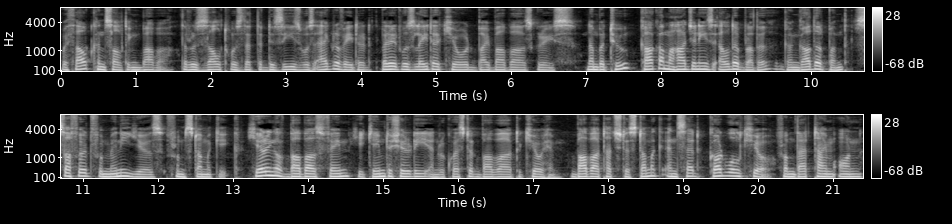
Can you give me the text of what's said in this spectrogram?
without consulting Baba. The result was that the disease was aggravated, but it was later cured by Baba's grace. Number two, Kaka Mahajani's elder brother, Gangadhar Pant, suffered for many years from stomachache. Hearing of Baba's fame, he came to Shirdi and requested Baba to cure him. Baba touched his stomach and said, God will cure. From that time on,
